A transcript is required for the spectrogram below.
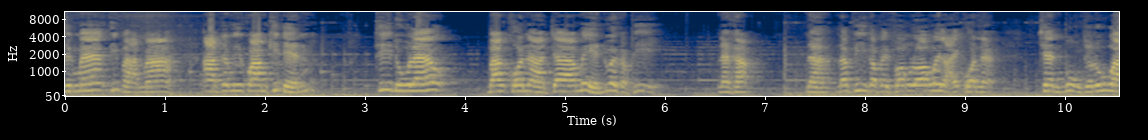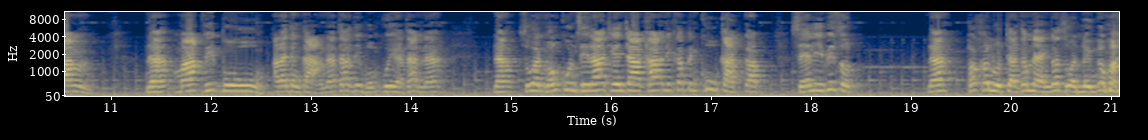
ถึงแม้ที่ผ่านมาอาจจะมีความคิดเห็นที่ดูแล้วบางคนอาจจะไม่เห็นด้วยกับพี่นะครับนะแล้วพี่ก็ไปฟ้องร้องไว้หลายคนน่ะเช่นบุ้งทะลุวังนะมาร์คพิบูอะไรต่างๆนะเท่าที่ผมคุยกับท่านนะ นะส่วนของคุณศิระเจนจาคะนี่ก็เป็นคู่กัดกับเสรีพิสุทธิ์นะเพราะเขาหลุดจากตำแหน่งก็ส่วนหนึ่งก็มา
